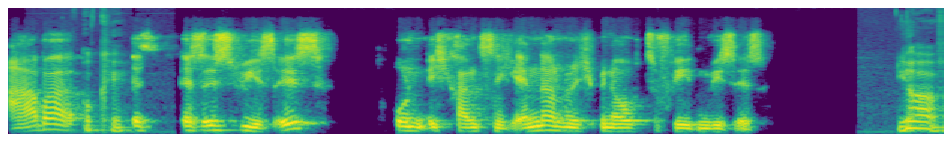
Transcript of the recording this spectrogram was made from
Aber okay. es, es ist, wie es ist. Und ich kann es nicht ändern und ich bin auch zufrieden, wie es ist. Ja,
